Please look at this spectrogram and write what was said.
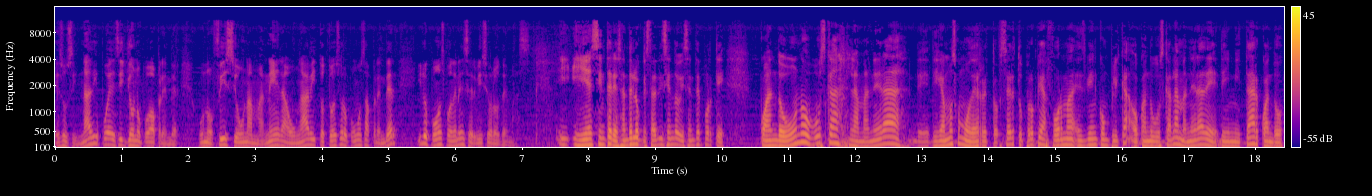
Eso sí, nadie puede decir yo no puedo aprender. Un oficio, una manera, un hábito, todo eso lo podemos aprender y lo podemos poner en servicio a los demás. Y, es interesante lo que estás diciendo, Vicente, porque cuando uno busca la manera de, digamos, como de retorcer tu propia forma, es bien complicado. Cuando buscas la manera de, imitar, cuando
